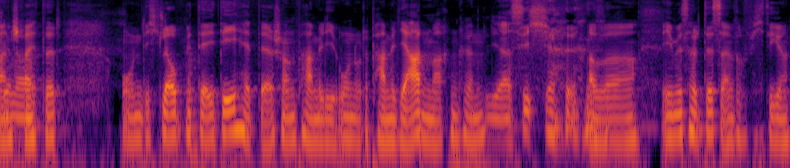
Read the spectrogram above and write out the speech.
genau. Und ich glaube, mit der Idee hätte er schon ein paar Millionen oder ein paar Milliarden machen können. Ja, sicher. Aber ihm ist halt das einfach wichtiger.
